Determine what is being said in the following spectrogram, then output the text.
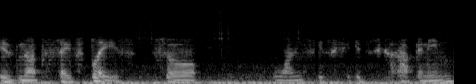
is not a safe place, so once it's, it's happening,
